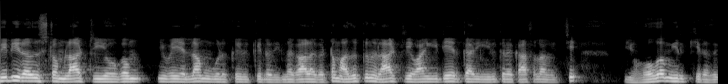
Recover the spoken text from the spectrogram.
திடீர் அதிர்ஷ்டம் லாட்ரி யோகம் இவையெல்லாம் உங்களுக்கு இருக்கின்றது. இந்த காலகட்டம் அதுக்குன்னு லாட்ரி வாங்கிட்டே இருக்காதிங்க. இருக்கிற காசெல்லாம் வச்சு யோகம் இருக்கிறது.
